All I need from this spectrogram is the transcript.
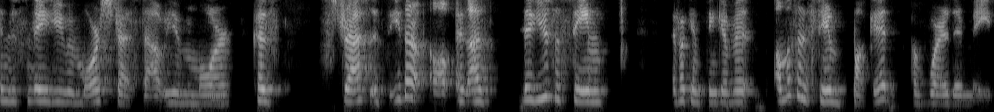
And just made you even more stressed out, even mm-hmm. more because stress. It's either as they use the same, if I can think of it, almost the same bucket of where they're made.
